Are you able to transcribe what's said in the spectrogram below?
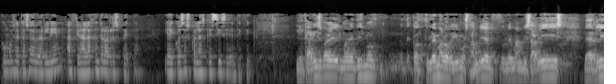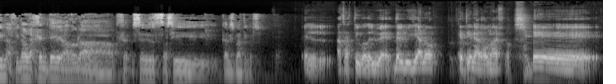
como es el caso de Berlín, al final la gente lo respeta y hay cosas con las que sí se identifica. Y el carisma y el magnetismo con Zulema lo vivimos también. Zulema en vis Berlín, al final la gente adora seres así carismáticos. El atractivo del, del villano que tiene algo más, ¿no? Eh,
